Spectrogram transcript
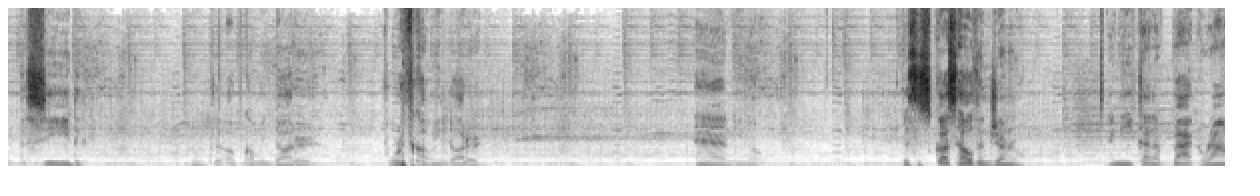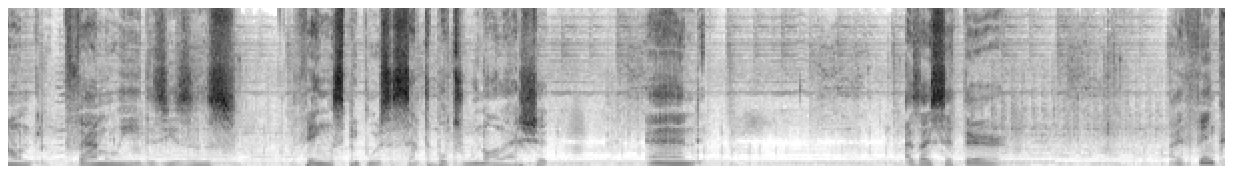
of the seed of the upcoming daughter, forthcoming daughter, let's discuss health in general. Any kind of background, family diseases, things people are susceptible to, and all that shit. And as I sit there, I think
